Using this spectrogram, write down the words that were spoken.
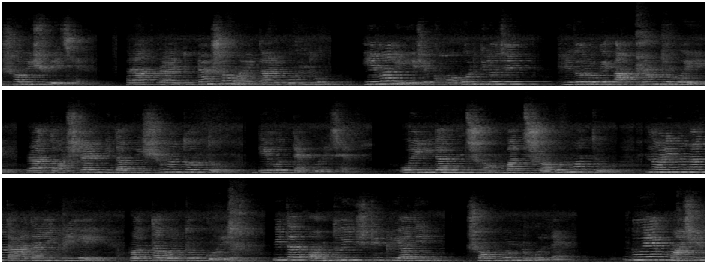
সবই শুয়েছেন। রাত প্রায় দুটার সময় তার বন্ধু হেমালি এসে খবর দিল যে হৃদরোগে আক্রান্ত হয়ে রাত দশটায় পিতা বিশ্বনাথ দত্ত দেহত্যাগ করেছেন। ওই নিদারুণ সংবাদ শ্রবণ মাত্র নরেন্দ্রনাথ তাড়াতাড়ি গৃহে প্রত্যাবর্তন করে পিতার অন্ত্যেষ্টিক্রিয়াদি সম্পূর্ণ করলেন। দু এক মাসের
